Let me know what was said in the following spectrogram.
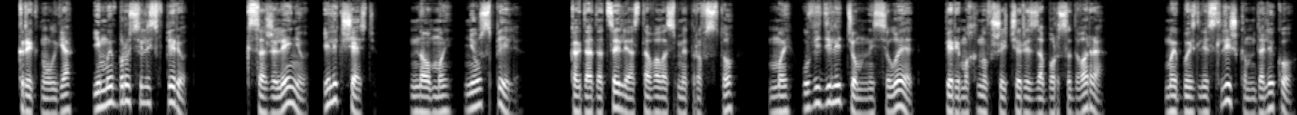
– крикнул я, и мы бросились вперед. К сожалению или к счастью, но мы не успели. Когда до цели оставалось метров сто, мы увидели темный силуэт, перемахнувший через забор со двора. Мы были слишком далеко,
